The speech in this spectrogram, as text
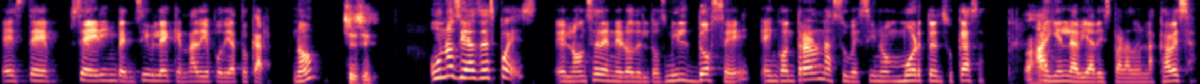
este ser invencible que nadie podía tocar, ¿no? Sí, sí. Unos días después, el 11 de enero del 2012, encontraron a su vecino muerto en su casa. Alguien le había disparado en la cabeza.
